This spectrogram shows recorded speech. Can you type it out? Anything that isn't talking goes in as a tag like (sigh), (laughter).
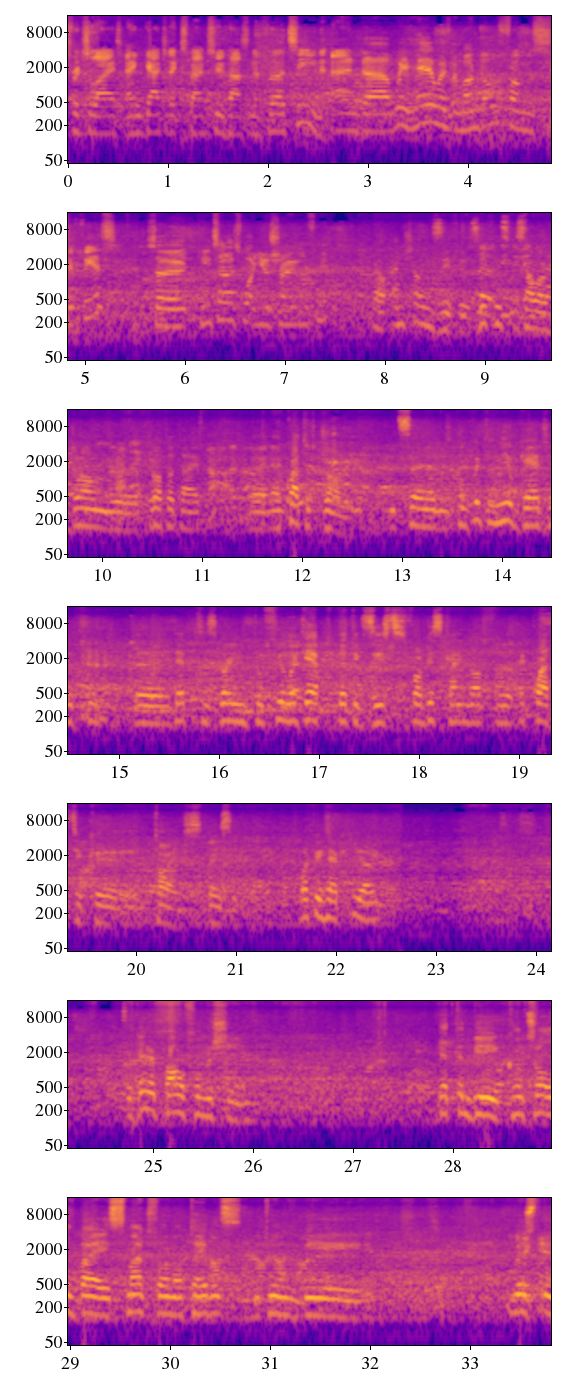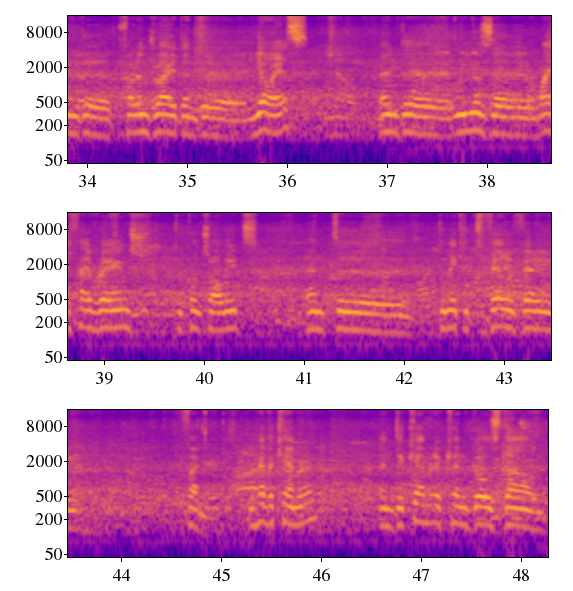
Spiritualite Engadget Expand 2013, and uh, we're here with Raimondo from Ziphius. So, can you tell us what you're showing off here? Well, I'm showing Ziphius. Ziphius is our drone uh, prototype, uh, aquatic drone. It's a completely new gadget uh, that is going to fill a gap that exists for this kind of uh, aquatic uh, toys, basically. What we have here, a very powerful machine that can be controlled by smartphone or tablets. It will be used in the, for Android and the iOS. And uh, we use a Wi-Fi range to control it and uh, to make it very, very fun. We have a camera and the camera can goes down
